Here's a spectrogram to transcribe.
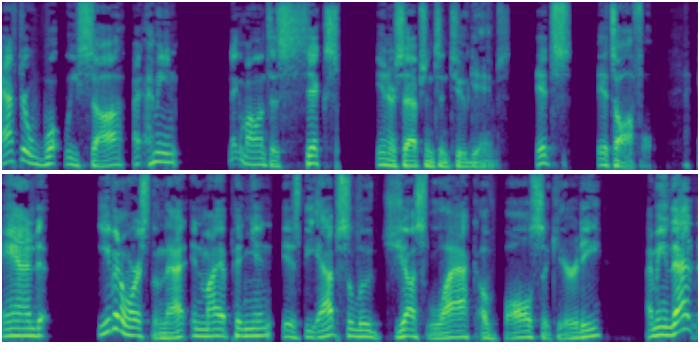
after what we saw, I, I mean, Nick Mullens has six interceptions in two games. It's it's awful. And even worse than that, in my opinion, is the absolute just lack of ball security. I mean, that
